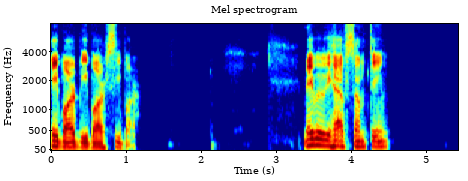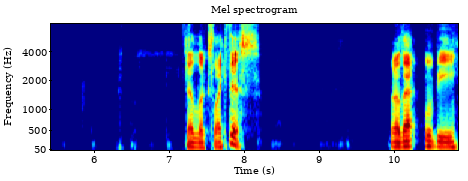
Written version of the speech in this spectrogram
A bar, B bar, C bar. Maybe we have something that looks like this. Well, that will be,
